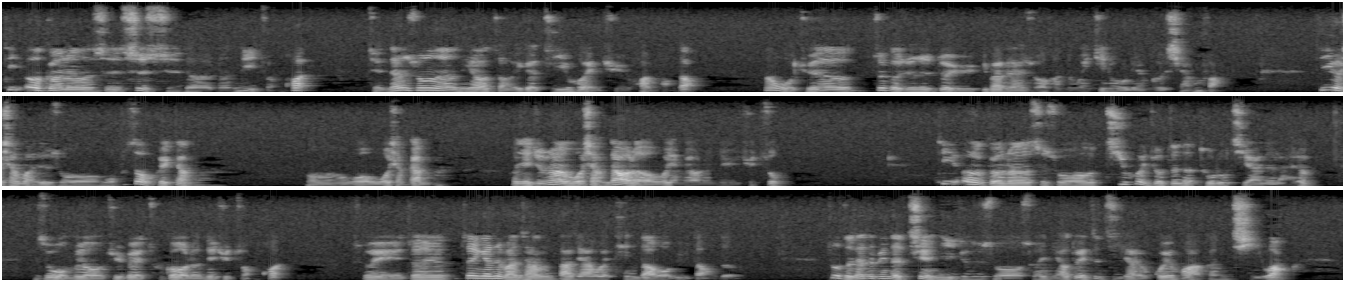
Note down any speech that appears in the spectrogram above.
第二个呢是适时的能力转换，简单说呢，你要找一个机会去换跑道。那我觉得这个就是对于一般人来说很容易进入两个想法。第一个想法就是说，我不知道我可以干嘛，哦，我我想干嘛，而且就算我想到了，我也没有能力去做。第二个呢是说机会就真的突如其来的来了，可是我没有具备足够的能力去转换，所以这这应该是蛮常大家会听到或遇到的。作者在这边的建议就是说，所以你要对自己要有规划跟期望，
